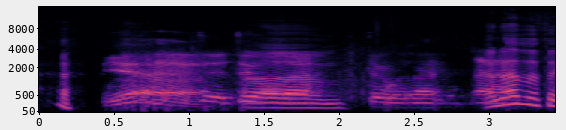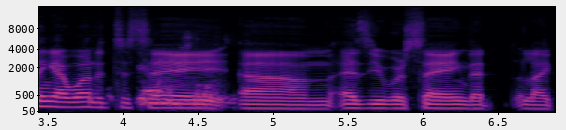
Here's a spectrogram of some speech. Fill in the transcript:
yeah. do, do all that. Um, Do all that. Uh, Another thing I wanted to say, um, as you were saying that like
